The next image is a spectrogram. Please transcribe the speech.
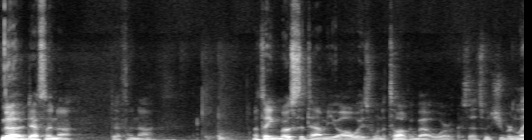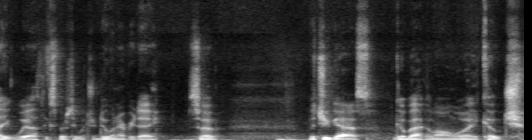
No, definitely not. Definitely not. I think most of the time you always want to talk about work because that's what you relate with, especially what you're doing every day. So, but you guys go back a long way, Coach.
